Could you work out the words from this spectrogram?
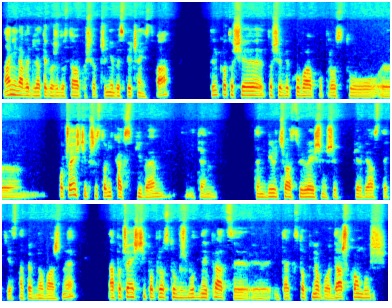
ani nawet dlatego, że dostała poświadczenie bezpieczeństwa, tylko to się, to się wykuwa po prostu e, po części przy stolikach z piwem i ten, ten build trust relationship pierwiastek jest na pewno ważny, a po części po prostu w żmudnej pracy y, i tak stopniowo dasz komuś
